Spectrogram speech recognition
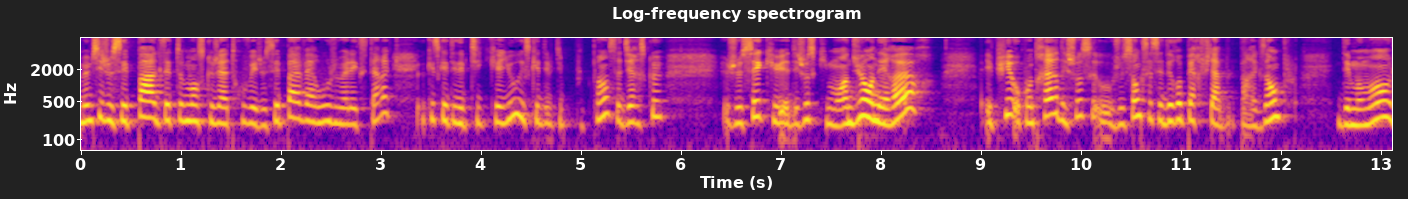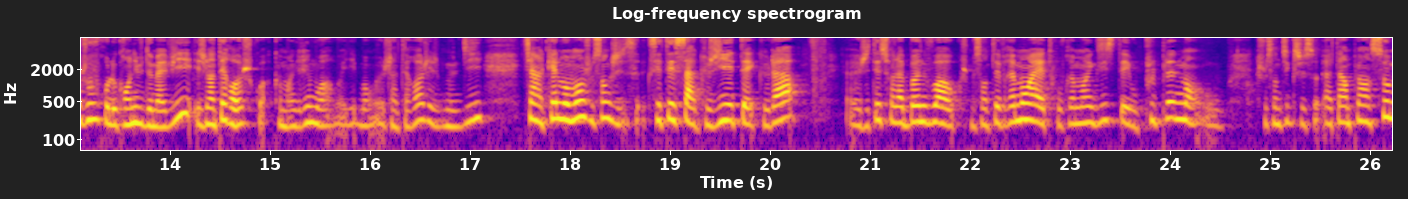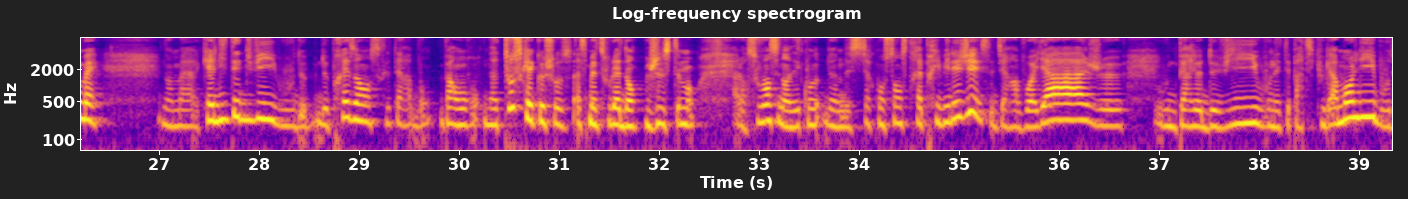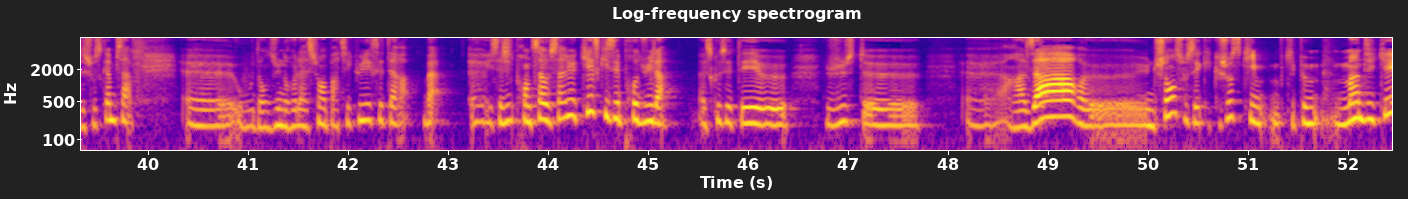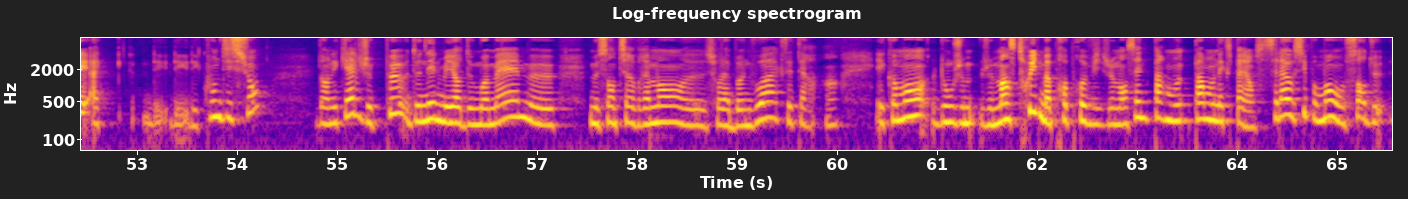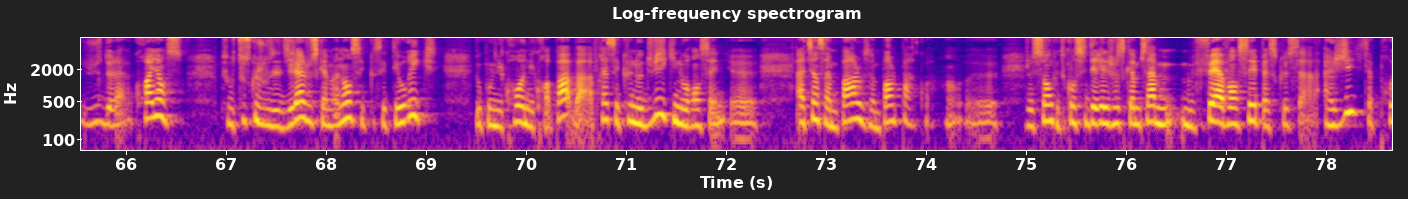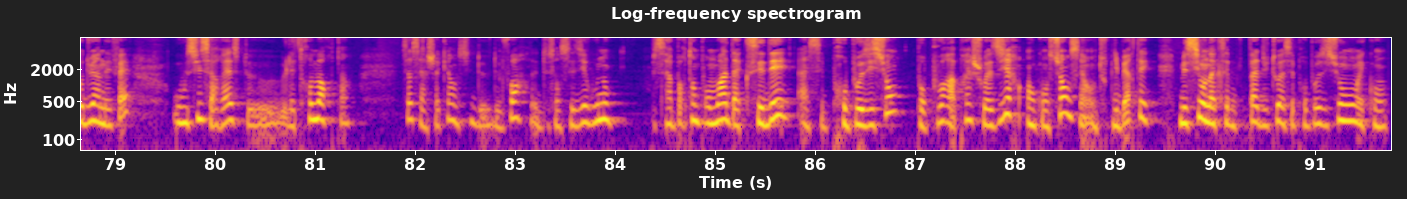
même si je ne sais pas exactement ce que j'ai à trouver, je ne sais pas vers où je vais aller, etc. Qu'est-ce qui était des petits cailloux, qu'est-ce qui était des petits bouts de pain C'est-à-dire, est-ce que je sais qu'il y a des choses qui m'ont induit en erreur, et puis au contraire, des choses où je sens que ça c'est des repères fiables. Par exemple, des moments, j'ouvre le grand livre de ma vie et je l'interroge, quoi, comme un grimoire. Vous voyez, bon, je l'interroge et je me dis, tiens, à quel moment je sens que c'était ça, que j'y étais, que là, j'étais sur la bonne voie, ou que je me sentais vraiment être, ou vraiment exister, ou plus pleinement, ou je me sentais que j'étais un peu un sommet dans ma qualité de vie ou de, présence, etc. Bon, ben on, a tous quelque chose à se mettre sous la dent, justement. Alors souvent, c'est dans des, circonstances très privilégiées, c'est-à-dire un voyage, euh, ou une période de vie où on était particulièrement libre, ou des choses comme ça, euh, ou dans une relation en particulier, etc. Bah, il s'agit de prendre ça au sérieux. Qu'est-ce qui s'est produit là? Est-ce que c'était juste un hasard, une chance, ou c'est quelque chose qui, peut m'indiquer les, conditions dans lesquelles je peux donner le meilleur de moi-même, me sentir vraiment sur la bonne voie, etc et comment donc je, m'instruis de ma propre vie, je m'enseigne par mon, expérience. C'est là aussi pour moi où on sort juste de la croyance. Parce que tout ce que je vous ai dit là jusqu'à maintenant, c'est c'est théorique. Donc on y croit, on n'y croit pas. Bah, après, c'est que notre vie qui nous renseigne. Euh, ah tiens, ça me parle ou ça me parle pas. Quoi. Hein. Euh, je sens que de considérer les choses comme ça me fait avancer parce que ça agit, ça produit un effet, ou si ça reste euh, lettre morte. Hein. Ça, c'est à chacun aussi de, de voir, de s'en saisir ou non c'est important pour moi d'accéder à ces propositions pour pouvoir après choisir en conscience et en toute liberté. Mais si on n'accepte pas du tout à ces propositions et qu'on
